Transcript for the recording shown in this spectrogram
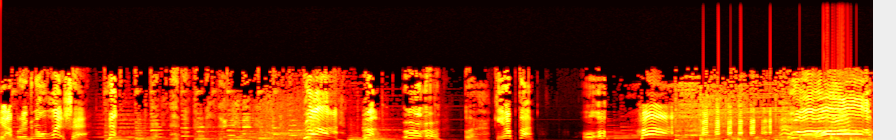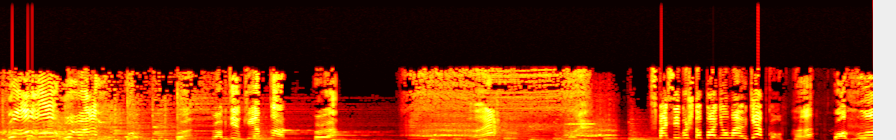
Я прыгнул выше! А! А! А! Кепка! А где кепка? Спасибо, что поднял мою кепку! Ого!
